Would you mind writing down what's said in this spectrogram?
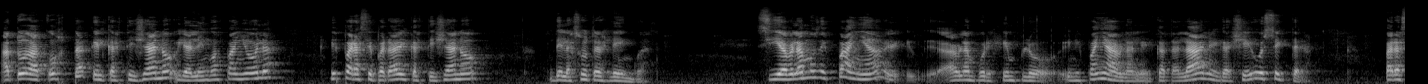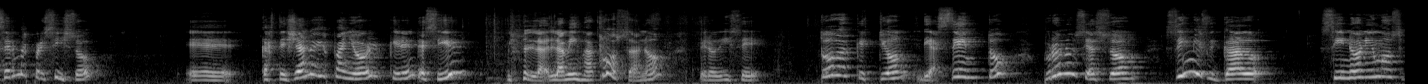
a toda costa que el castellano y la lengua española es para separar el castellano de las otras lenguas. Si hablamos de España, eh, hablan, por ejemplo, en España hablan el catalán, el gallego, etc. Para ser más preciso, eh, castellano y español quieren decir la, la misma cosa, ¿no? Pero dice, todo es cuestión de acento, pronunciación, significado, sinónimos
